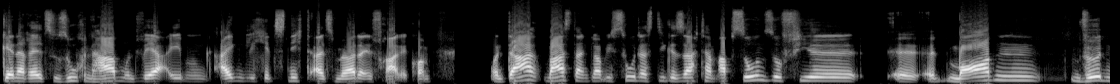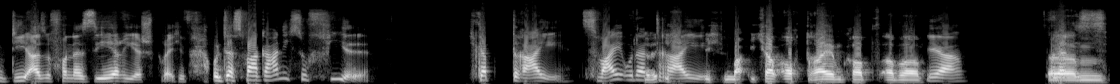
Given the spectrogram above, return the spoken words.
generell zu suchen haben und wer eben eigentlich jetzt nicht als Mörder in Frage kommt. Und da war es dann, glaube ich, so, dass die gesagt haben, ab so und so viel äh, äh Morden würden die also von der Serie sprechen. Und das war gar nicht so viel. Ich glaube drei. Zwei oder drei. Ich, ich, ich habe auch drei im Kopf, aber. Ja. Ähm, ist,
